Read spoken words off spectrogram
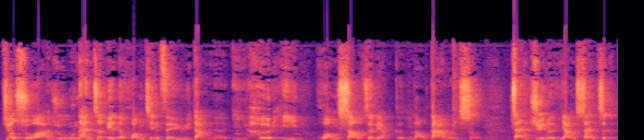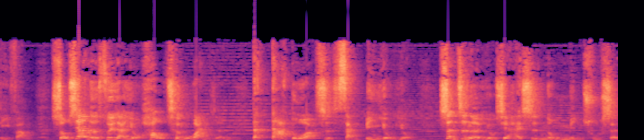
就说啊，汝南这边的黄巾贼余党呢，以何仪、黄绍这两个老大为首，占据了阳山这个地方。手下呢虽然有号称万人，但大多啊是散兵游勇，甚至呢有些还是农民出身，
